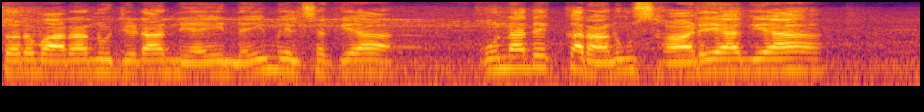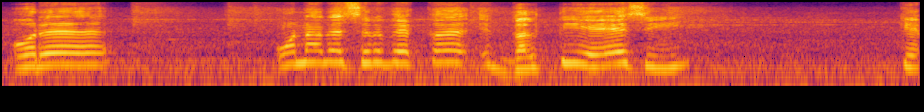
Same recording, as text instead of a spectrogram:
ਪਰਿਵਾਰਾਂ ਨੂੰ ਜਿਹੜਾ ਨਿਆਂ ਨਹੀਂ ਮਿਲ ਸਕਿਆ, ਉਹਨਾਂ ਦੇ ਘਰਾਂ ਨੂੰ ਸਾੜਿਆ ਗਿਆ ਔਰ ਉਹਨਾਂ ਦਾ ਸਿਰਫ ਇੱਕ ਗਲਤੀ ਇਹ ਸੀ ਕਿ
